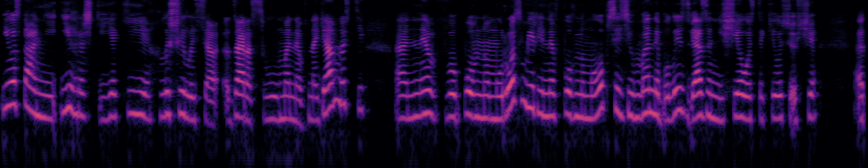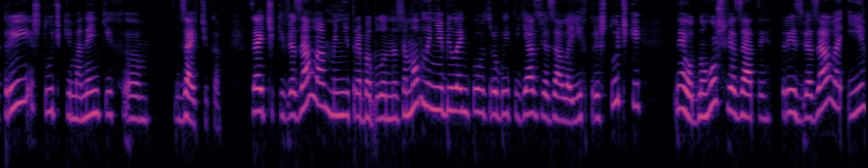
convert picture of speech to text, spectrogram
І останні іграшки, які лишилися зараз у мене в наявності, е, не в повному розмірі, не в повному обсязі, в мене були зв'язані ще ось такі ось ще е, три штучки маленьких зайчика. Зайчиків в'язала, мені треба було на замовлення біленького зробити. Я зв'язала їх три штучки, не одного ж в'язати, три зв'язала і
